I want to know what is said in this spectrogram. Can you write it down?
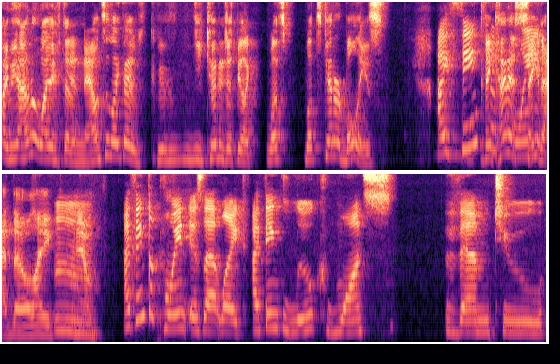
I mean, I don't know why they have to announce it like that. You couldn't just be like, let's let's get our bullies. I think They the kind of say Mm. that though, like you know, I think the point is that like I think Luke wants them to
